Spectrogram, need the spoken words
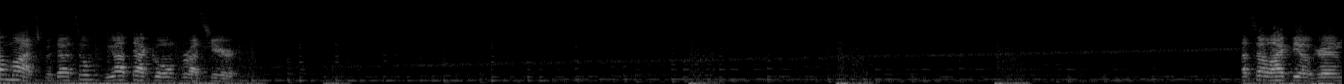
Not much, but that's we got that going for us here. That's how I feel, Grim.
